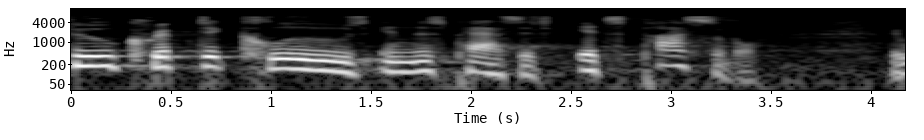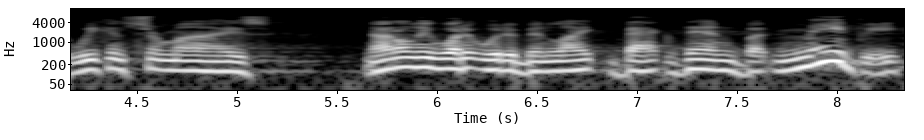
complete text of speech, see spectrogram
two cryptic clues in this passage. It's possible that we can surmise not only what it would have been like back then, but maybe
